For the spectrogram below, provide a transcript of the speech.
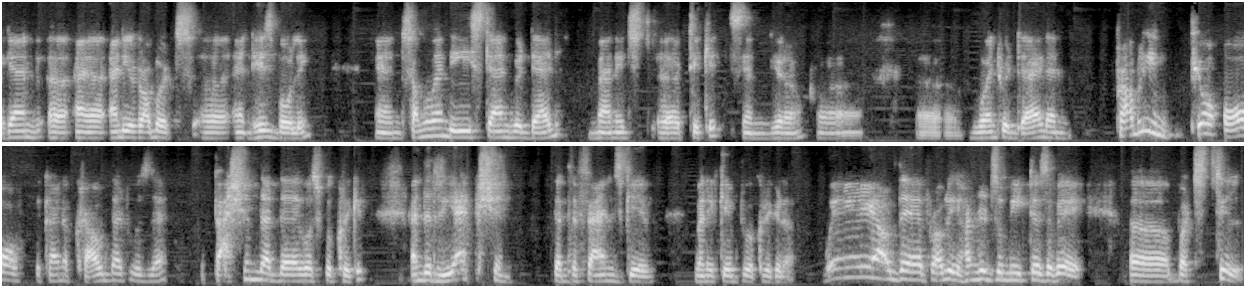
again, uh, uh, Andy Roberts uh, and his bowling. And somewhere in the East End with Dad, managed uh, tickets and, you know, uh, went with Dad. And probably in pure awe of the kind of crowd that was there, the passion that there was for cricket, and the reaction that the fans gave when it came to a cricketer. Way out there, probably hundreds of meters away, uh, but still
